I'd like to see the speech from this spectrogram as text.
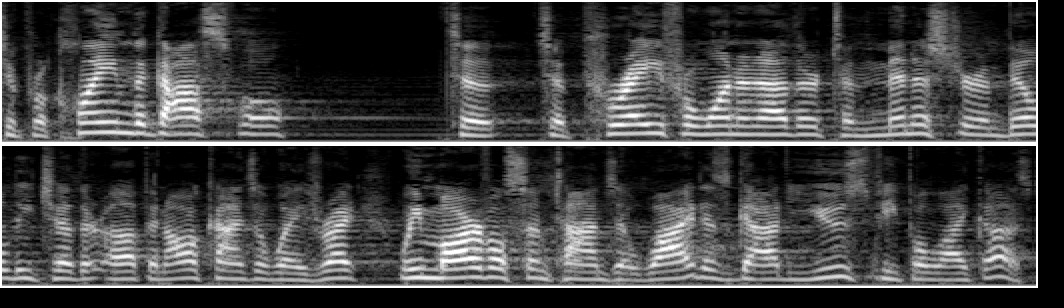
to proclaim the gospel to, to pray for one another, to minister and build each other up in all kinds of ways, right? We marvel sometimes at why does God use people like us?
